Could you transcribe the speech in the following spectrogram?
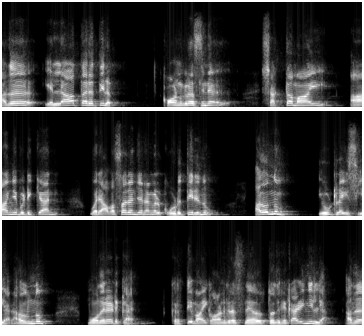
അത് എല്ലാ തരത്തിലും കോൺഗ്രസ്സിന് ശക്തമായി ആഞ്ഞു പിടിക്കാൻ ഒരവസരം ജനങ്ങൾ കൊടുത്തിരുന്നു. അതൊന്നും യൂട്ടിലൈസ് ചെയ്യാൻ അതൊന്നും മുതലെടുക്കാൻ കൃത്യമായി കോൺഗ്രസ് നേതൃത്വത്തിന് കഴിഞ്ഞില്ല. അത്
